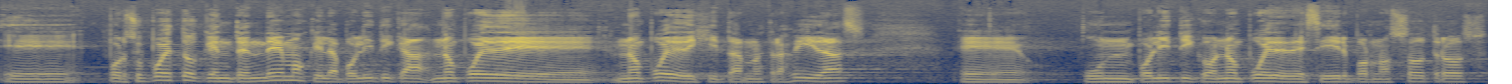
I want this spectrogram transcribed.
Eh, por supuesto que entendemos que la política no puede, no puede digitar nuestras vidas. Eh, un político no puede decidir por nosotros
